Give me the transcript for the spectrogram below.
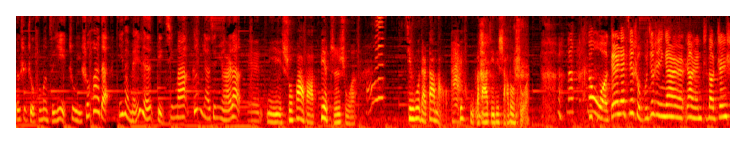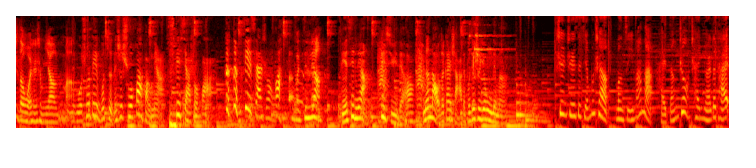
都是嘱咐孟子义注意说话的，因为没人比亲妈更了解女儿了。你说话吧，别直说，经过点大脑，别虎了吧唧的啥都说。那那我跟人家接触，不就是应该让人知道真实的我是什么样子吗？我说的，我指的是说话方面，别瞎说话，别瞎说话，我尽量，别尽量，必须的啊！你那脑子干啥的？不就是用的吗？甚至在节目上，孟子怡妈妈还当众拆女儿的台，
